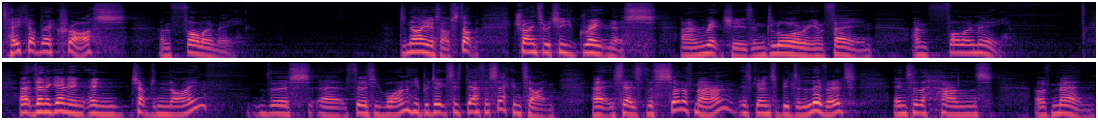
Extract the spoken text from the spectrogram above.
take up their cross, and follow me. Deny yourself. Stop trying to achieve greatness and riches and glory and fame and follow me. Uh, then again, in, in chapter 9, verse uh, 31, he predicts his death a second time. Uh, it says, The Son of Man is going to be delivered into the hands of men.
